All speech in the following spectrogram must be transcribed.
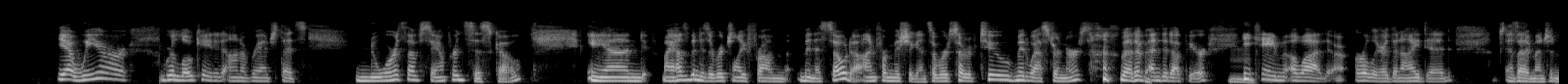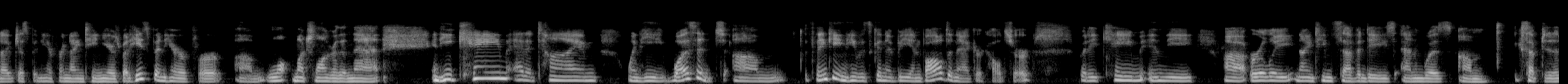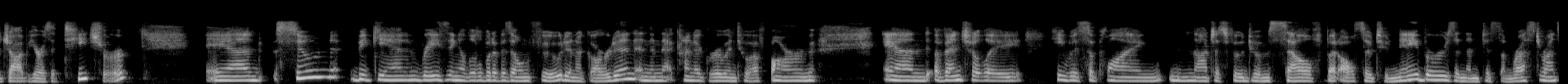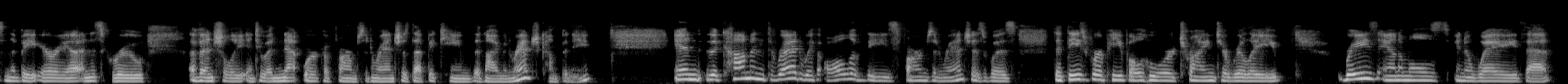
Yeah, we are we're located on a ranch that's north of San Francisco. And my husband is originally from Minnesota. I'm from Michigan. So we're sort of two Midwesterners that have ended up here. Mm. He came a lot earlier than I did. As I mentioned, I've just been here for 19 years, but he's been here for um, lo- much longer than that. And he came at a time when he wasn't um, thinking he was going to be involved in agriculture, but he came in the uh, early 1970s and was um, accepted a job here as a teacher and soon began raising a little bit of his own food in a garden. And then that kind of grew into a farm. And eventually he was supplying not just food to himself, but also to neighbors and then to some restaurants in the Bay Area. And this grew eventually into a network of farms and ranches that became the Niman Ranch Company. And the common thread with all of these farms and ranches was that these were people who were trying to really raise animals in a way that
